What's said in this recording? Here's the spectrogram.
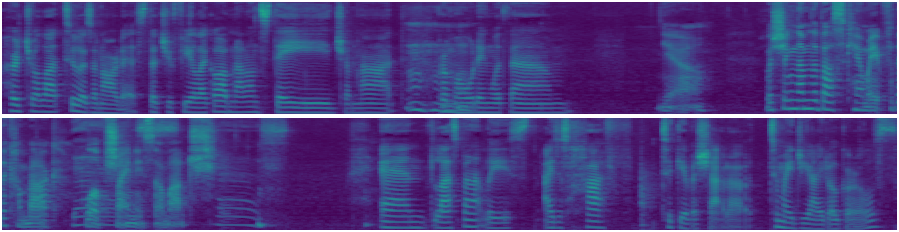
hurt you a lot too as an artist that you feel like oh i'm not on stage. I'm not mm-hmm. promoting with them. Yeah. Wishing them the best. Can't wait for the comeback. Yes. love SHINee so much. Yes. and last but not least i just have to give a shout out to my (G)I-DLE girls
